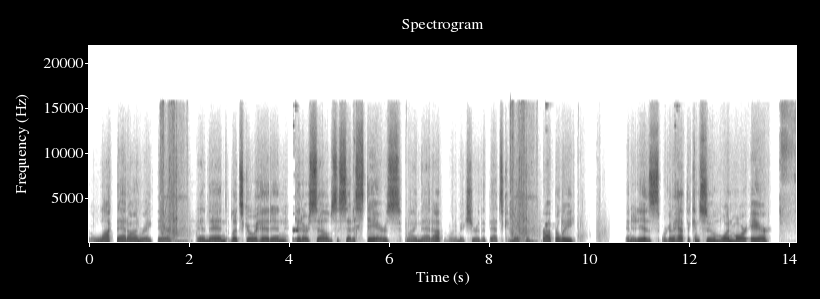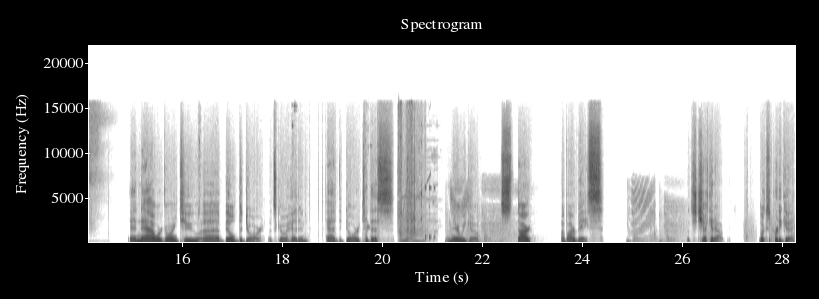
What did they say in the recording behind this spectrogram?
So lock that on right there. And then let's go ahead and get ourselves a set of stairs. Line that up. We want to make sure that that's connected properly. And it is. We're going to have to consume one more air. And now we're going to uh, build the door. Let's go ahead and add the door to this. And there we go. Start of our base. Let's check it out. Looks pretty good.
